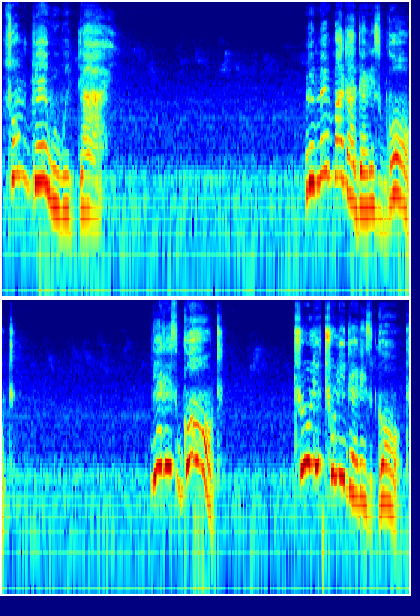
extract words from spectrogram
Someday we will die. Remember that there is God. There is God. Truly, truly, there is God.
